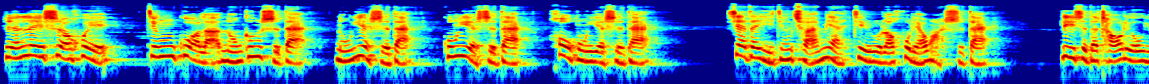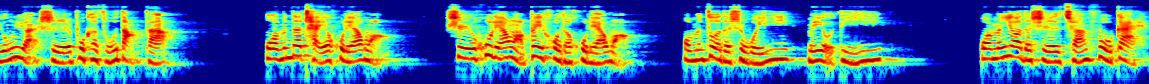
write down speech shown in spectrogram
人类社会。经过了农耕时代、农业时代、工业时代、后工业时代，现在已经全面进入了互联网时代。历史的潮流永远是不可阻挡的。我们的产业互联网是互联网背后的互联网，我们做的是唯一，没有第一。我们要的是全覆盖，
